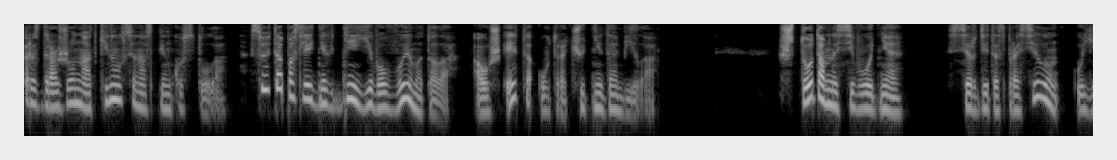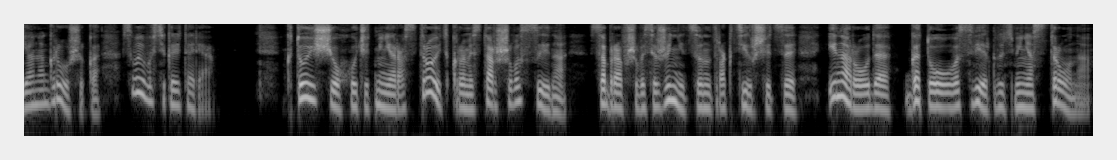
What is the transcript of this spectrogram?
раздраженно откинулся на спинку стула. Суета последних дней его вымотала, а уж это утро чуть не добило. «Что там на сегодня?» — сердито спросил он у Яна Грошика, своего секретаря. «Кто еще хочет меня расстроить, кроме старшего сына, собравшегося жениться на трактирщице, и народа, готового свергнуть меня с трона?»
